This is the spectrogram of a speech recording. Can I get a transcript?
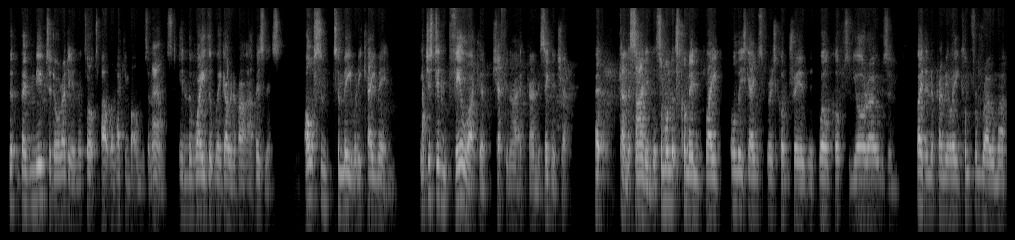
that they've muted already, and they talked about when Heckingbottom was announced in the way that we're going about our business. Olsen, to me, when he came in, it just didn't feel like a Sheffield United kind of signature, uh, kind of signing. There's someone that's come in, played all these games for his country, with World Cups and Euros, and played in the Premier League, come from Roma.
